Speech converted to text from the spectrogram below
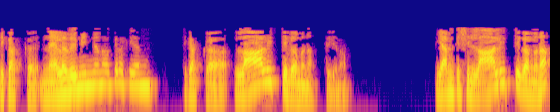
ටිකක් නැලවෙමින් යනවා කියලා කියන්නේ. ටිකක් ලාලිත්‍ය ගමනක් තියෙනවා. යම්කිසි ලාලිත්‍ය ගමනක්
